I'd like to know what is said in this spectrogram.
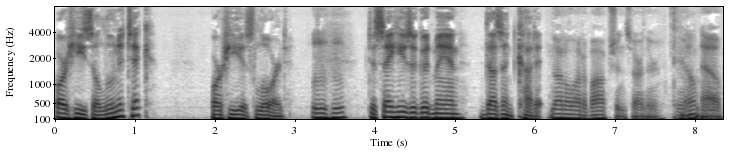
or He's a lunatic, or He is Lord. Mm-hmm. To say He's a good man doesn't cut it. Not a lot of options, are there? Yeah. Nope. No.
